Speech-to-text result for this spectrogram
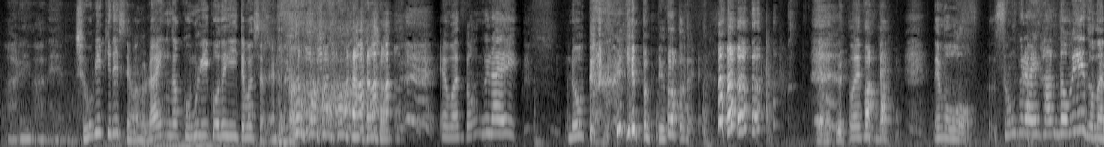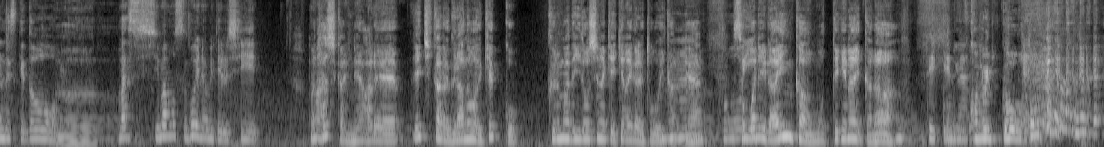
あれがねもう衝撃でしたよ。あのラインが小麦粉で引いてましたね。いやまあそんぐらいローカルクリケットっていうことで。まあででもそんぐらいハンドメイドなんですけど、うん。まあ芝もすごい伸びてるしまあ、まあ。確かにね、あれ、駅からグラウンドまで結構車で移動しなきゃいけないぐらい遠いからね。うんそこにラインカーを持っていけないから、小麦粉を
